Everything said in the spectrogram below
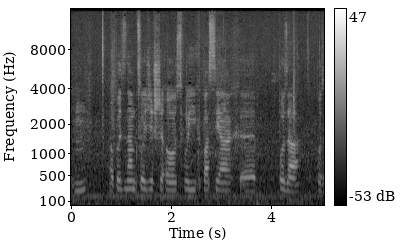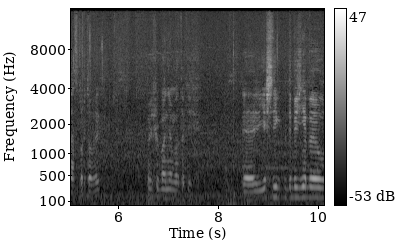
Mhm. Opowiedz nam coś jeszcze o swoich pasjach e, poza, poza sportowych. Chyba nie ma takich. E, Jeśli gdybyś nie był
